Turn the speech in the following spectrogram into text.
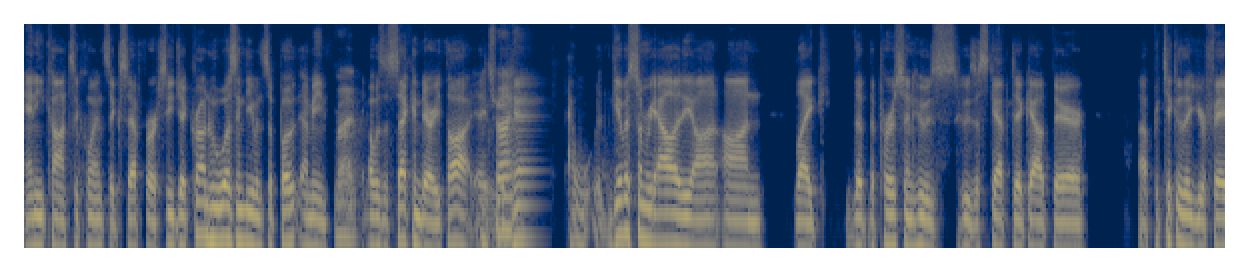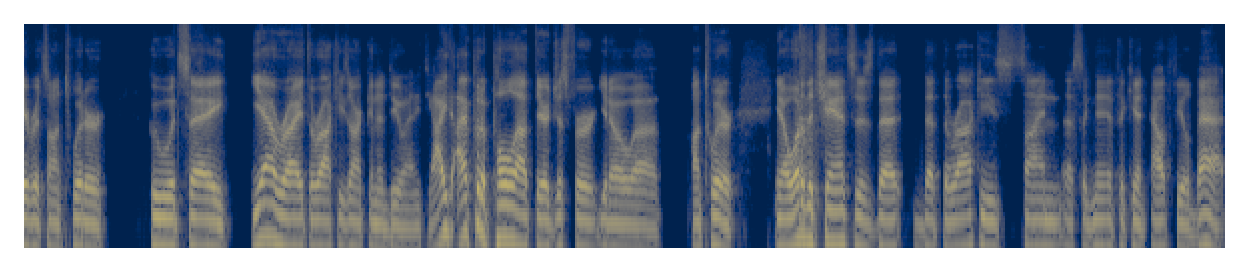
any consequence except for CJ Cron, who wasn't even supposed. I mean, right. that was a secondary thought. That's right. Give us some reality on on like the the person who's who's a skeptic out there uh, particularly your favorites on Twitter, who would say, "Yeah, right, the Rockies aren't going to do anything." I, I put a poll out there just for you know uh, on Twitter. You know, what are the chances that that the Rockies sign a significant outfield bat?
